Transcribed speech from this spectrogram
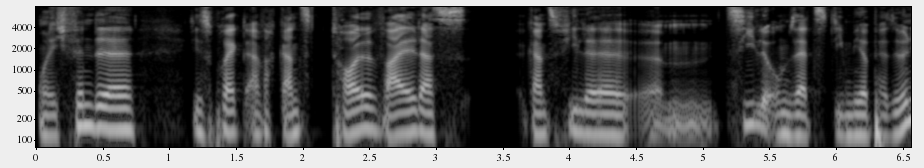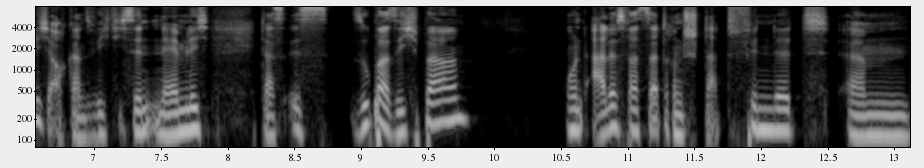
Und ich finde dieses Projekt einfach ganz toll, weil das ganz viele ähm, Ziele umsetzt, die mir persönlich auch ganz wichtig sind, nämlich das ist super sichtbar und alles, was da drin stattfindet, ähm,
